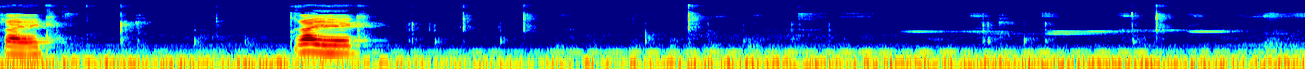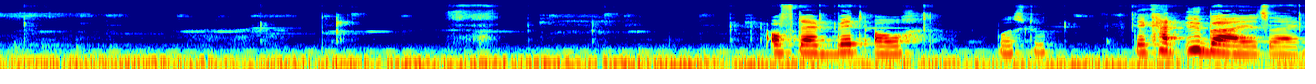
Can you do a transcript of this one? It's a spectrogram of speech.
Dreieck. Dreieck. Auf deinem Bett auch. Musst du. Der kann überall sein.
